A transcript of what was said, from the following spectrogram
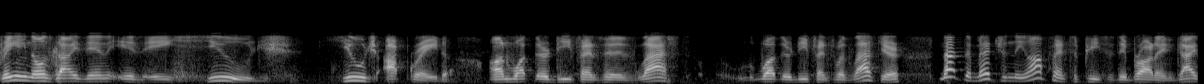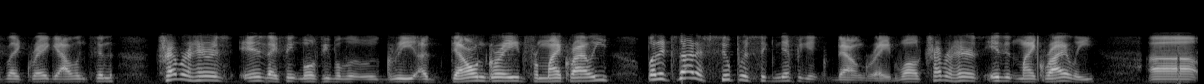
bringing those guys in is a huge, huge upgrade on what their defense is last, what their defense was last year. Not to mention the offensive pieces they brought in, guys like Greg Ellingson. Trevor Harris is, I think most people agree, a downgrade from Mike Reilly, but it's not a super significant downgrade. While Trevor Harris isn't Mike Reilly, uh,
